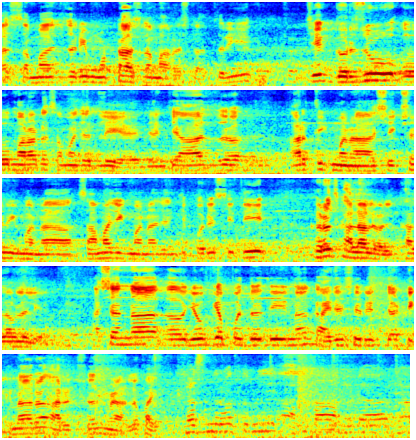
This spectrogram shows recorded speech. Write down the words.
आज समाज जरी मोठा असला महाराष्ट्रात तरी जे गरजू मराठा समाजातले आहेत ज्यांची आज आर्थिक म्हणा शैक्षणिक म्हणा सामाजिक म्हणा ज्यांची परिस्थिती खरंच खालावली खालावलेली आहे अशांना योग्य पद्धतीनं कायदेशीररित्या टिकणारं आरक्षण मिळालं पाहिजे. त्या संदर्भात तुम्ही आलेल्या ज्या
